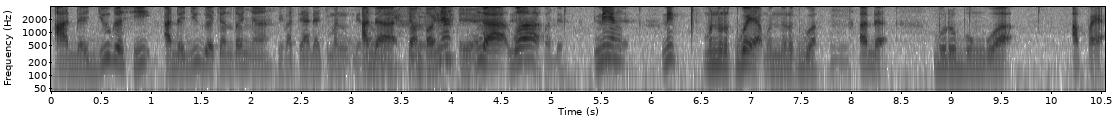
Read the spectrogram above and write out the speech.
ada juga sih ada juga contohnya Ya, pasti ada cuman tahu ada deh. contohnya Iya. enggak gua ini yang Iya. ini menurut gue ya menurut gua Hmm. ada berhubung gua apa ya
